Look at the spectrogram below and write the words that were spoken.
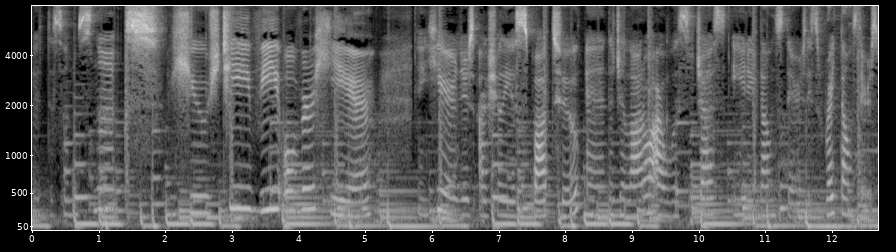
with some snacks. Huge TV over here. And here there's actually a spa too. And the gelato I was just eating downstairs. It's right downstairs.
